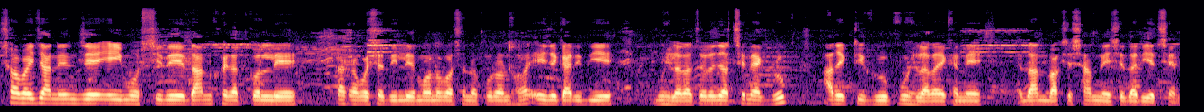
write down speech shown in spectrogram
সবাই জানেন যে এই মসজিদে দান খয়রাত করলে টাকা পয়সা দিলে মনোবাসনা পূরণ হয়। এই যে গাড়ি দিয়ে মহিলারা চলে যাচ্ছেন এক গ্রুপ, আরেকটি গ্রুপ মহিলারা এখানে দান বাক্সের সামনে এসে দাঁড়িয়েছেন।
